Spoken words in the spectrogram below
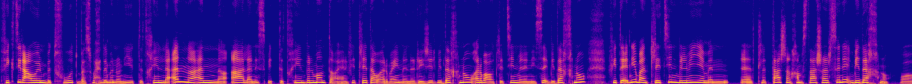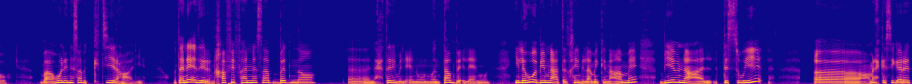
في كتير عوامل بتفوت بس وحدة منهم هي التدخين لأنه عنا أعلى نسبة تدخين بالمنطقة. يعني في 43 من الرجال بيدخنوا و34 من النساء بيدخنوا. في تقريبا 30% من 13 ل 15 سنة بيدخنوا. واو. بقى هول نسب كتير عالية. وتنقدر نخفف هالنسب بدنا آه، نحترم القانون ونطبق القانون. يلي هو بيمنع التدخين بالأماكن العامة بيمنع التسويق آه عم نحكي سيجارات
